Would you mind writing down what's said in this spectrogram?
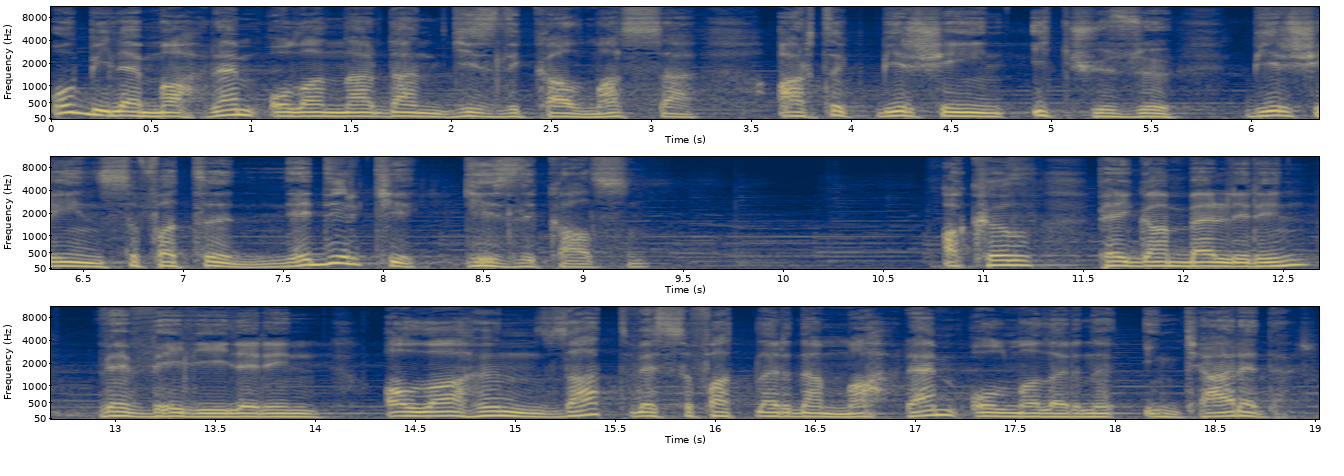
O bile mahrem olanlardan gizli kalmazsa artık bir şeyin iç yüzü, bir şeyin sıfatı nedir ki gizli kalsın? Akıl peygamberlerin ve velilerin Allah'ın zat ve sıfatlarına mahrem olmalarını inkar eder.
